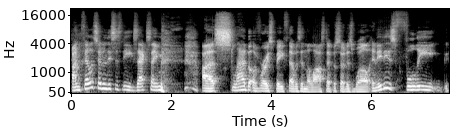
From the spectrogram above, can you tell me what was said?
I'm fairly certain this is the exact same uh, slab of roast beef that was in the last episode as well. And it is fully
